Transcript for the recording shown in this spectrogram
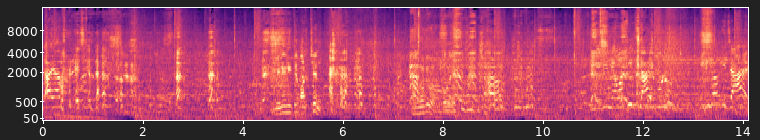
তাই আমার এই সিদ্ধান্ত মেনে নিতে পারছেন? নেওয়া কি বলুন? মেনে নেওয়া কি যায়?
